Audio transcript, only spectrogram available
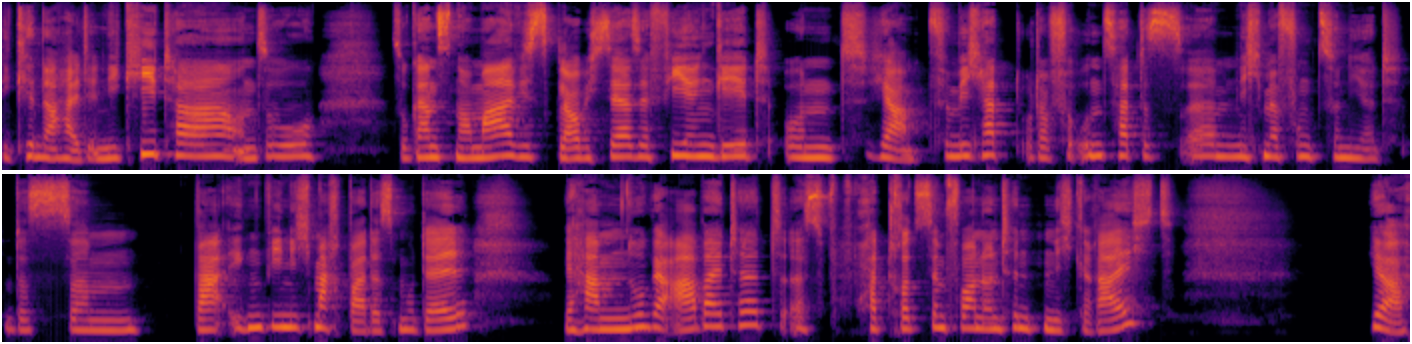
die Kinder halt in die Kita und so. So ganz normal, wie es, glaube ich, sehr, sehr vielen geht. Und ja, für mich hat oder für uns hat es ähm, nicht mehr funktioniert. Das ähm, war irgendwie nicht machbar, das Modell. Wir haben nur gearbeitet. Es hat trotzdem vorne und hinten nicht gereicht. Ja,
